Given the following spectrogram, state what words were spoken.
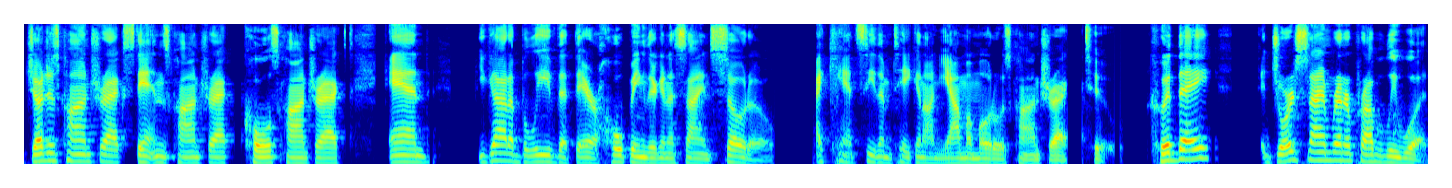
Judge's contract, Stanton's contract, Cole's contract, and you got to believe that they're hoping they're going to sign Soto. I can't see them taking on Yamamoto's contract too. Could they? George Steinbrenner probably would.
